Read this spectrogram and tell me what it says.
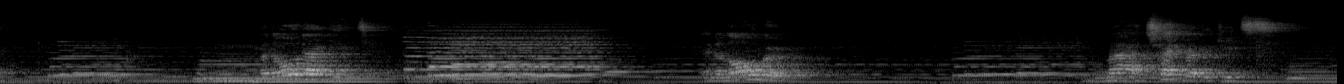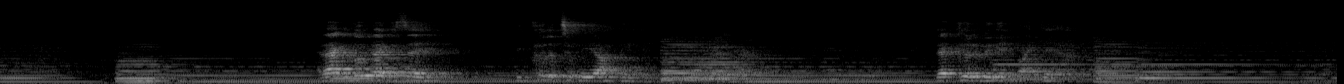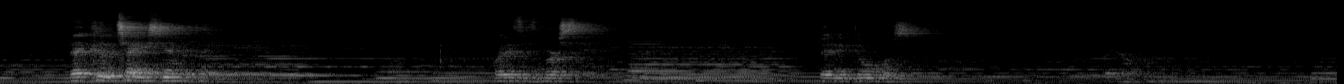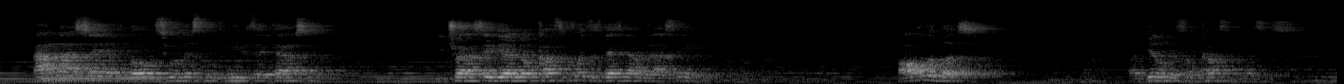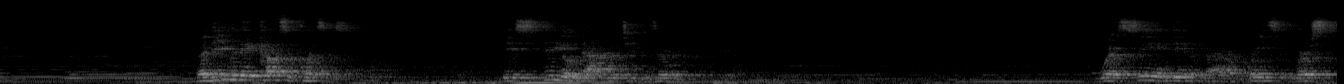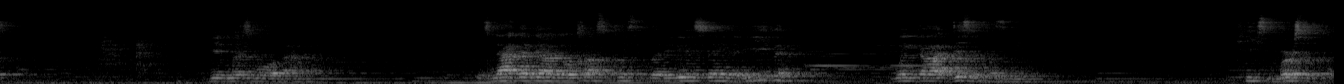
But the older I get, and the longer my track record gets, and I can look back and say, he could have took me out then. That could have been it right there. That could have changed everything. some consequences. But even in consequences, it's still not what you deserve. Where sin did abound, grace and mercy did much more abound. It's not that there are no consequences, but it is saying that even when God disciplines me, He's merciful.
